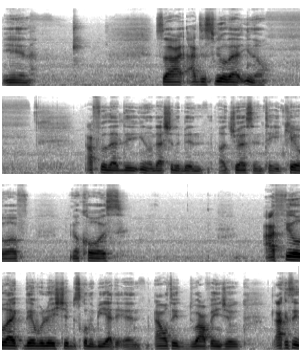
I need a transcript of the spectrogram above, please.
and so I, I just feel that, you know, I feel that the you know that should have been addressed and taken care of. And of course, I feel like their relationship is going to be at the end. I don't think Ralph Angel, I can see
